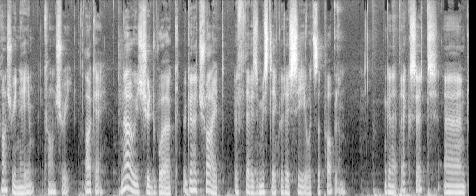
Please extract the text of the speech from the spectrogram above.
country name, country. Okay, now it should work. We're gonna try it. If there is a mistake, we'll see what's the problem. I'm gonna exit and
